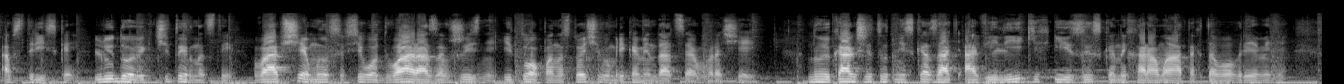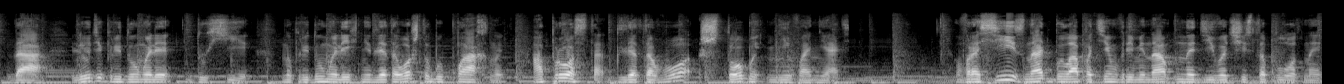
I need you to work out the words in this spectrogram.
Австрийской, Людовик XIV, вообще мылся всего два раза в жизни, и то по настойчивым рекомендациям врачей. Ну и как же тут не сказать о великих и изысканных ароматах того времени. Да, люди придумали духи, но придумали их не для того, чтобы пахнуть, а просто для того, чтобы не вонять. В России знать была по тем временам на диво чистоплотной.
